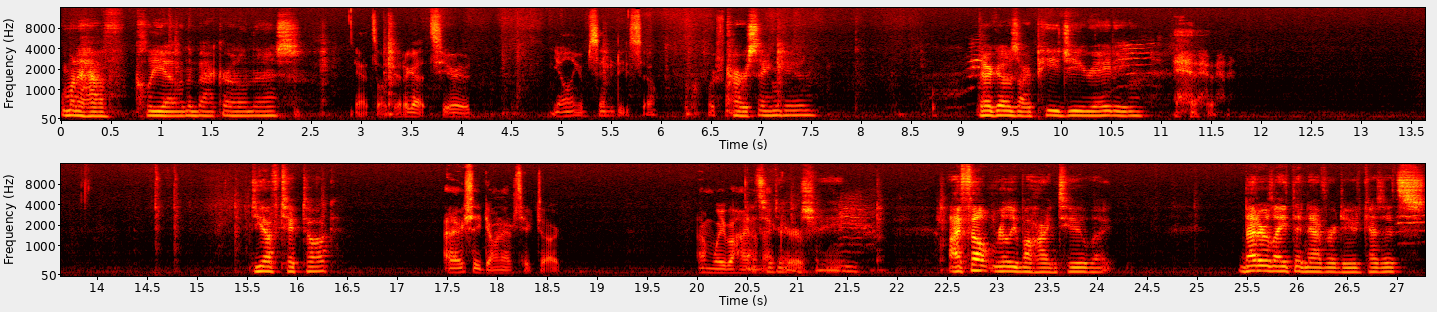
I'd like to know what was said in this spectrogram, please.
I'm gonna have Cleo in the background on this Yeah, it's all good. I got Sierra yelling obscenities, so we're fine. cursing, dude. There goes our PG rating. Do you have TikTok? I actually don't have TikTok. I'm way behind That's on that curve. shame. I felt really behind too, but better late than never, dude. Because it's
